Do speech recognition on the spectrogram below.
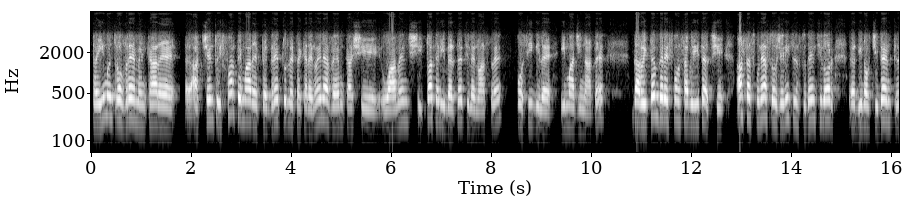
trăim într-o vreme în care uh, accentul e foarte mare pe drepturile pe care noi le avem ca și oameni și toate libertățile noastre posibile, imaginate, dar uităm de responsabilități și asta spunea în studenților uh, din Occident uh,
